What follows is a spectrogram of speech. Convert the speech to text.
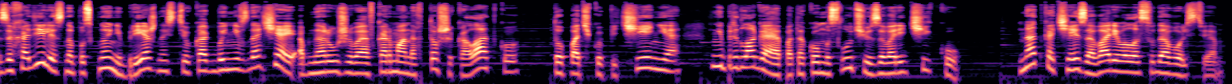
Заходили с напускной небрежностью, как бы невзначай обнаруживая в карманах то шоколадку, то пачку печенья, не предлагая по такому случаю заварить чайку. Надка чай заваривала с удовольствием.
